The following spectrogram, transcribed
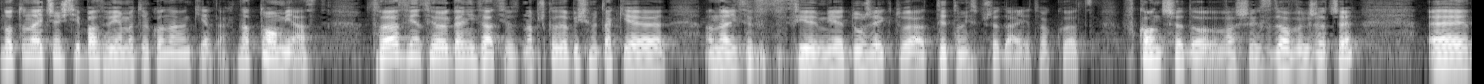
no to najczęściej bazujemy tylko na ankietach. Natomiast coraz więcej organizacji, na przykład robiliśmy takie analizy w firmie dużej, która tytoń sprzedaje, to akurat w kontrze do waszych zdrowych rzeczy. E,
